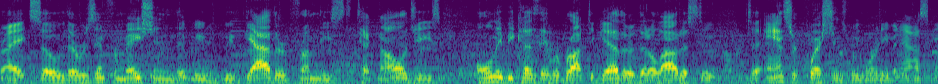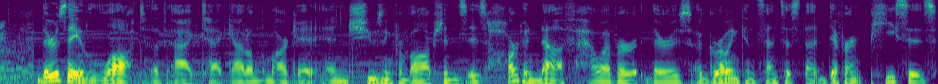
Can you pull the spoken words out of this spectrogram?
right? So there was information that we've, we've gathered from these technologies only because they were brought together that allowed us to, to answer questions we weren't even asking. There's a lot of ag tech out on the market, and choosing from options is hard enough. However, there's a growing consensus that different pieces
